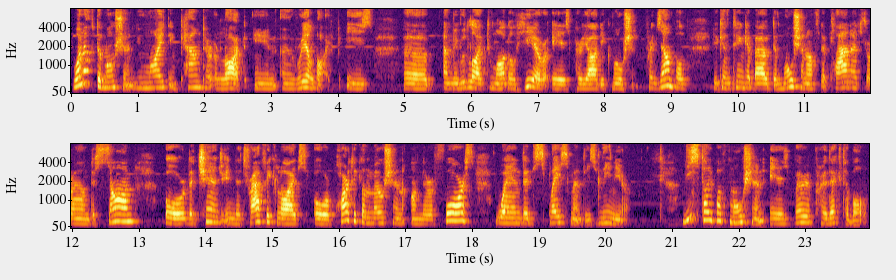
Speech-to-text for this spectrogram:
One of the motion you might encounter a lot in uh, real life is, uh, and we would like to model here, is periodic motion. For example, you can think about the motion of the planets around the sun or the change in the traffic lights or particle motion under a force when the displacement is linear. This type of motion is very predictable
